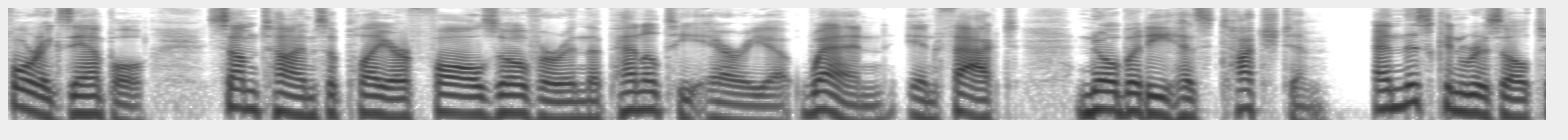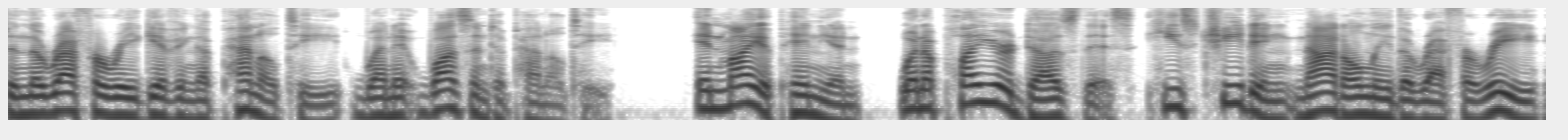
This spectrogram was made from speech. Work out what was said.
For example, sometimes a player falls over in the penalty area when, in fact, nobody has touched him, and this can result in the referee giving a penalty when it wasn't a penalty. In my opinion, when a player does this, he's cheating not only the referee,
